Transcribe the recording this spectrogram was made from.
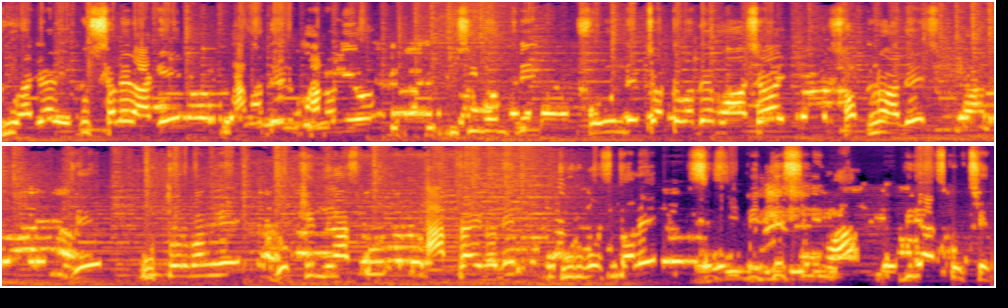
দু হাজার একুশ সালের আগে আমাদের মাননীয় কৃষিমন্ত্রী সৌমেন্দ্র চট্টোপাধ্যায় মহাশয় স্বপ্ন আদেশ যে উত্তরবঙ্গে দক্ষিণ দিনাজপুর, আত্রাই নদীর পূর্বস্থলে শ্রী বিদ্যেশ্বরী মা বিরাজ করছেন।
